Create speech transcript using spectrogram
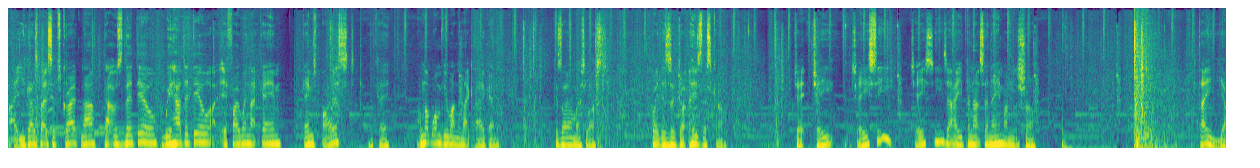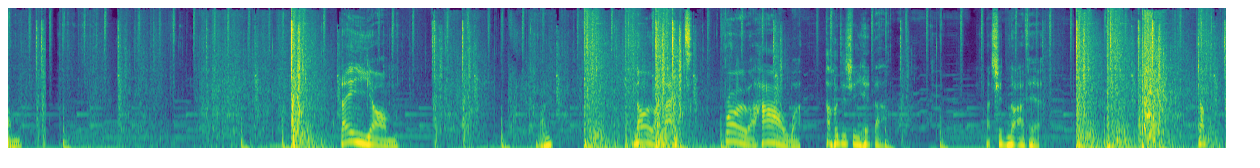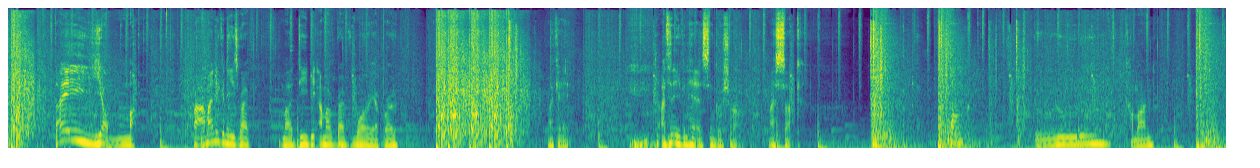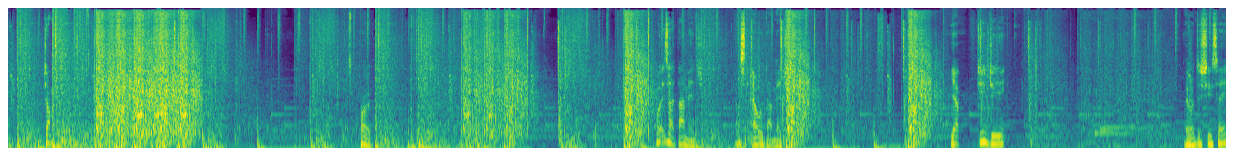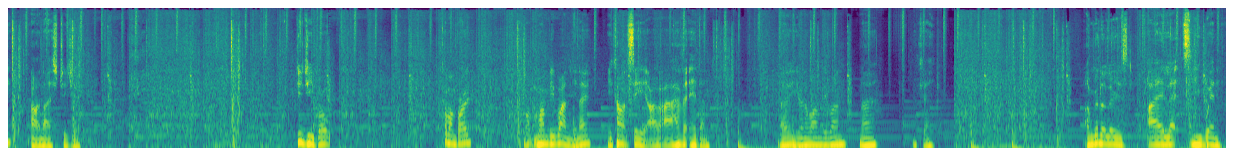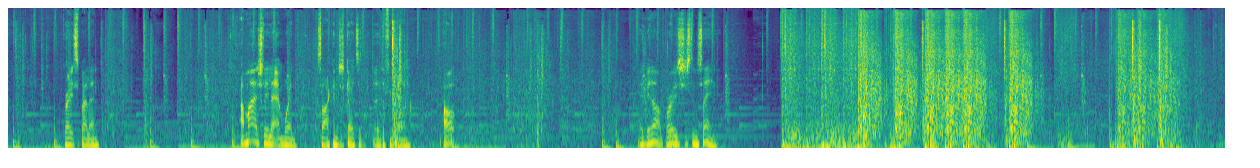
Alright, you guys better subscribe now. That was the deal. We had a deal. If I win that game, game's biased. Okay. I'm not 1v1 in that guy again. Because I almost lost. Wait, there's a guy. Who's this girl? J J JC? JC? Is that how you pronounce her name? I'm not sure. Damn. They Come No, I lagged. Bro, how? How did she hit that? That should not have hit. Jump. Damn. Right, I'm only going to use Rev. I'm a DB. I'm a Rev warrior, bro. Okay. I didn't even hit a single shot. I suck. Bonk. Come on. Jump. Bro. What is that damage? That's L damage. Yep, GG. Wait, what did she say? Oh, nice, GG. GG, bro. Come on, bro. 1v1, you know? You can't see it. I, I have it hidden. No, you want a 1v1? No? Okay. I'm to lose. I let you win. Great spelling. I might actually let him win, so I can just go to a different game. Oh. Maybe not. Bro, he's just insane.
